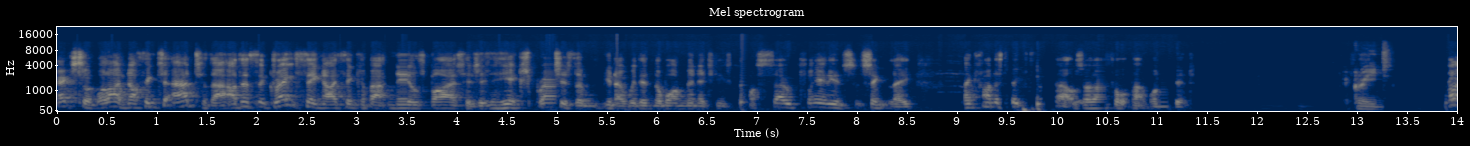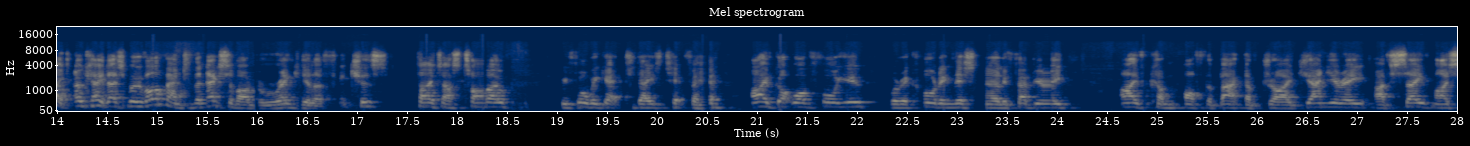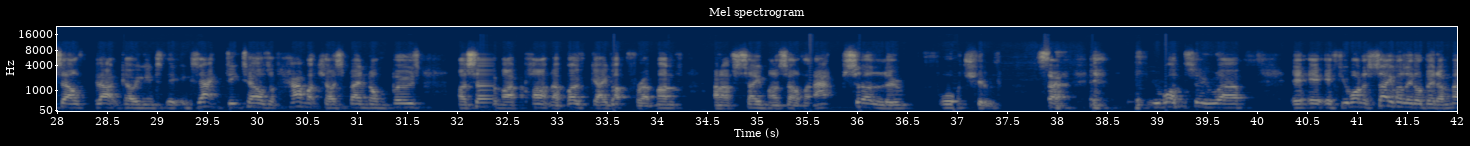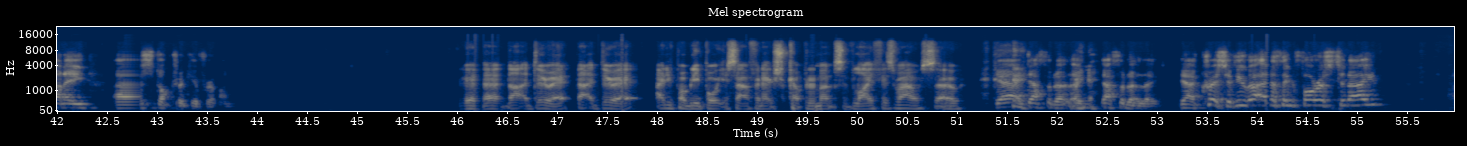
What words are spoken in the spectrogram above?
Excellent. Well, I have nothing to add to that. Other the great thing I think about Neil's biases is he expresses them, you know, within the one minute he's got so clearly and succinctly. They kind of speak for themselves. So I thought that one did. Agreed. Right, okay, let's move on then to the next of our regular features Tight Ass Tommo. Before we get today's tip for him, I've got one for you. We're recording this in early February. I've come off the back of dry January. I've saved myself without going into the exact details of how much I spend on booze. Myself and my partner both gave up for a month, and I've saved myself an absolute fortune. So, if you want to, uh, if you want to save a little bit of money, uh, stop drinking for a month. Yeah, that'd do it. That'd do it. And you probably bought yourself an extra couple of months of life as well. So yeah, definitely, definitely. Yeah, Chris, have you got anything for us today?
